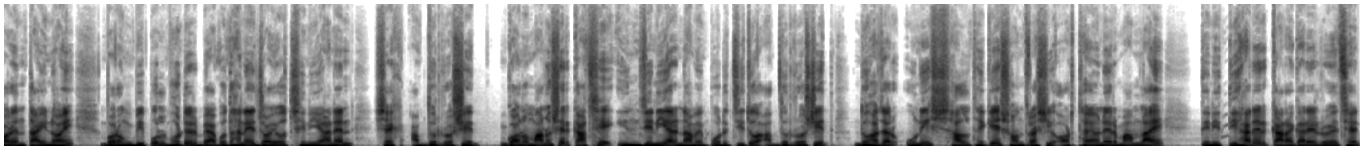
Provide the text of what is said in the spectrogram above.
করেন তাই নয়, বরং বিপুল ভোটের ব্যবধানে জয়ও ছিনিয়ে আনেন শেখ আব্দুর রশিদ। গণমানুষের কাছে ইঞ্জিনিয়ার নামে পরিচিত আব্দুর রশিদ দু হাজার উনিশ সাল থেকে সন্ত্রাসী অর্থায়নের মামলায় তিনি তিহারের কারাগারে রয়েছেন,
